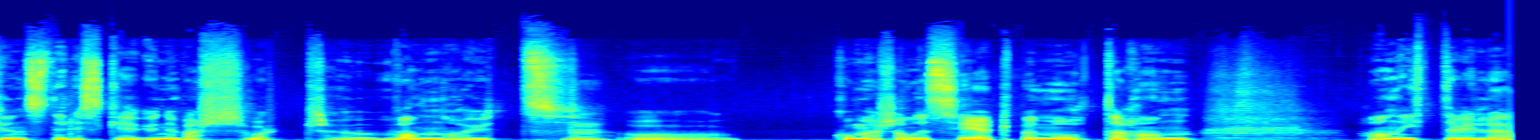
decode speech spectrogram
kunstneriske univers ble vanna ut og kommersialisert på en måte han, han ikke ville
